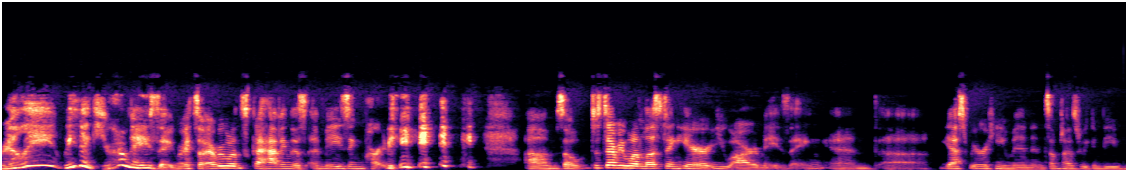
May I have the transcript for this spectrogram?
really? We think you're amazing, right? So everyone's having this amazing party. um, so just everyone listening here, you are amazing. And uh, yes, we're human, and sometimes we can be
